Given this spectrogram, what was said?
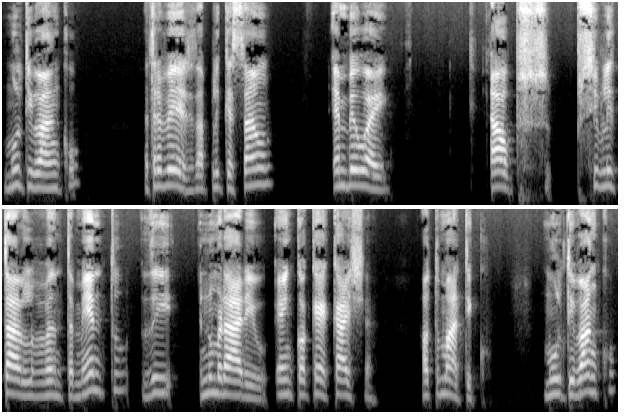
multibanco através da aplicação MBWay, ao possibilitar levantamento de numerário em qualquer caixa automático multibanco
